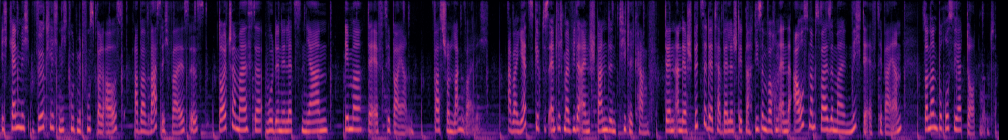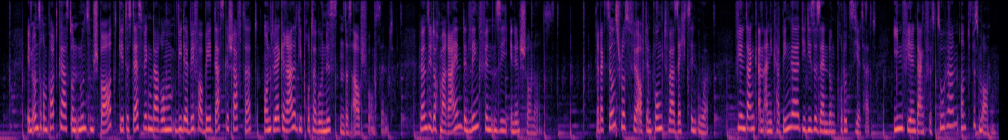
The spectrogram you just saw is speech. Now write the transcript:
Ich kenne mich wirklich nicht gut mit Fußball aus, aber was ich weiß ist, deutscher Meister wurde in den letzten Jahren immer der FC Bayern. Fast schon langweilig. Aber jetzt gibt es endlich mal wieder einen spannenden Titelkampf. Denn an der Spitze der Tabelle steht nach diesem Wochenende ausnahmsweise mal nicht der FC Bayern, sondern Borussia Dortmund. In unserem Podcast und nun zum Sport geht es deswegen darum, wie der BVB das geschafft hat und wer gerade die Protagonisten des Aufschwungs sind. Hören Sie doch mal rein, den Link finden Sie in den Shownotes. Redaktionsschluss für Auf den Punkt war 16 Uhr. Vielen Dank an Annika Binger, die diese Sendung produziert hat. Ihnen vielen Dank fürs Zuhören und bis morgen.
